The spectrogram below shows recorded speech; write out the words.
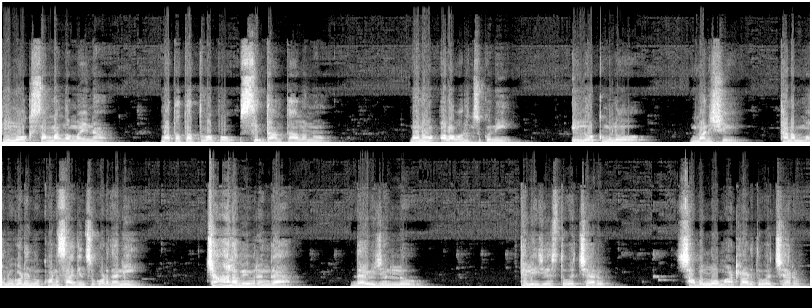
ఈ లోక సంబంధమైన మతతత్వపు సిద్ధాంతాలను మనం అలవరుచుకొని ఈ లోకంలో మనిషి తన మనుగడను కొనసాగించకూడదని చాలా వివరంగా దైవజనులు తెలియజేస్తూ వచ్చారు సభల్లో మాట్లాడుతూ వచ్చారు.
